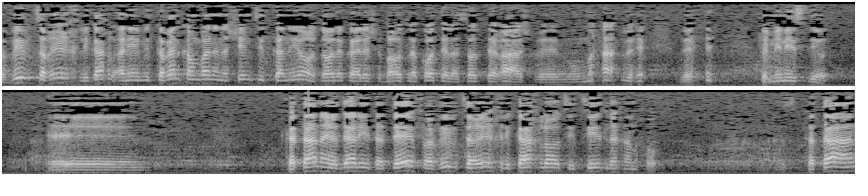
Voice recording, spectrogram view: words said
אביו צריך לקח, אני מתכוון כמובן לנשים צדקניות, לא לכאלה שבאות לכותל לעשות רעש ומהומה ופמיניסטיות. אה, קטן היודע להתעטף, אביו צריך לקח לו ציצית לחנכו. אז קטן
